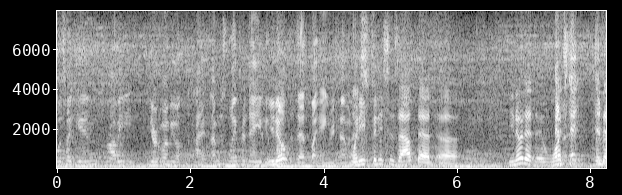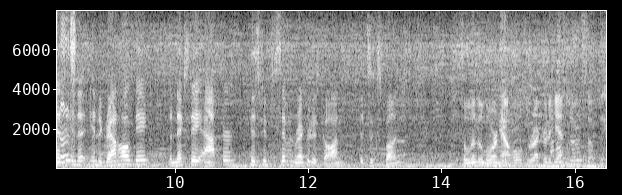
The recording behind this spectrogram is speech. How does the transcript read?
Once again, Robbie, you're going to be. I, I'm just waiting for the day you get You know- mobbed to death by angry feminists. When he finishes out that, uh, you know that uh, once And- he- and in, ever that, in, the, in the Groundhog Day, the next day after, his 57 record is gone. It's expunged. So Linda Lore now holds the record I've again. also noticed something.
